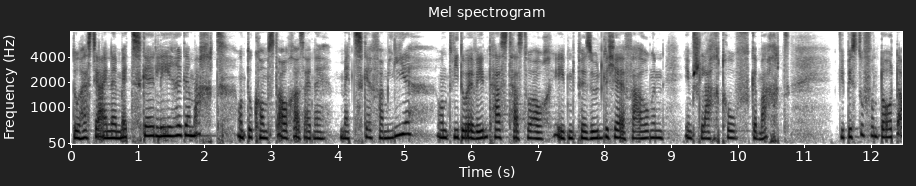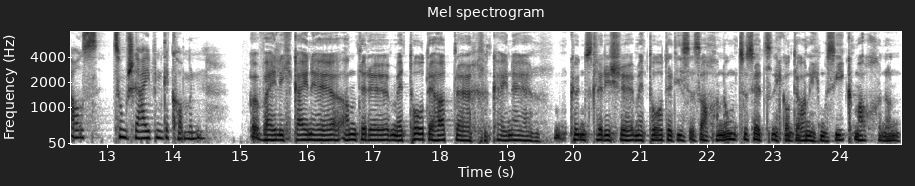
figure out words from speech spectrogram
Du hast ja eine Metzgerlehre gemacht und du kommst auch aus einer Metzgerfamilie. Und wie du erwähnt hast, hast du auch eben persönliche Erfahrungen im Schlachthof gemacht. Wie bist du von dort aus zum Schreiben gekommen? Weil ich keine andere Methode hatte, keine künstlerische Methode, diese Sachen umzusetzen. Ich konnte auch nicht Musik machen und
